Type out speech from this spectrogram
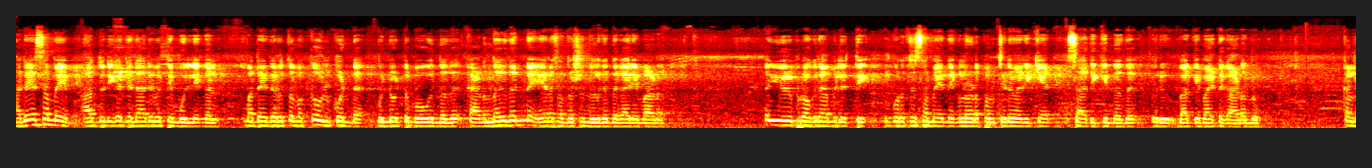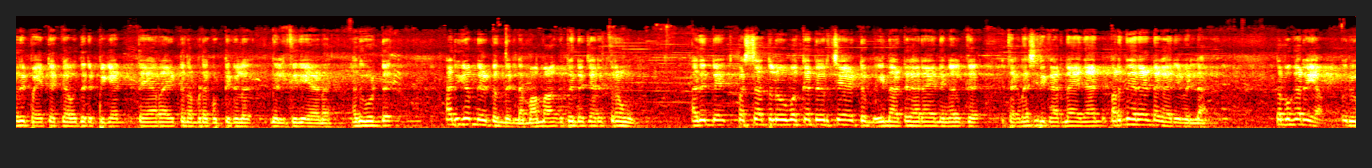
അതേസമയം ആധുനിക ജനാധിപത്യ മൂല്യങ്ങൾ മതേതരത്വമൊക്കെ ഉൾക്കൊണ്ട് മുന്നോട്ട് പോകുന്നത് കാണുന്നത് തന്നെ ഏറെ സന്തോഷം നൽകുന്ന കാര്യമാണ്. ഈ ഒരു പ്രോഗ്രാമിലെത്തി കുറച്ച് സമയം നിങ്ങളോടൊപ്പം ചിലവഴിക്കാൻ സാധിക്കുന്നത് ഒരു ഭാഗ്യമായിട്ട് കാണുന്നു. കളറി പയറ്റൊക്കെ അവതരിപ്പിക്കാൻ തയ്യാറായിട്ട് നമ്മുടെ കുട്ടികൾ നിൽക്കുകയാണ്. അതുകൊണ്ട് അധികം നീട്ടുന്നില്ല മാമാങ്കത്തിന്റെ ചരിത്രവും അതിന്റെ പശ്ചാത്തലവും ഒക്കെ തീർച്ചയായിട്ടും ഈ നാട്ടുകാരായ നിങ്ങൾക്ക് ചങ്ങനാശ്ശേരിക്കാരനായ ഞാൻ പറഞ്ഞു തരേണ്ട കാര്യമില്ല. നമുക്കറിയാം ഒരു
